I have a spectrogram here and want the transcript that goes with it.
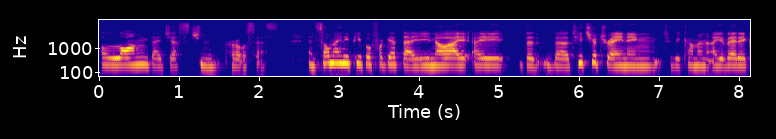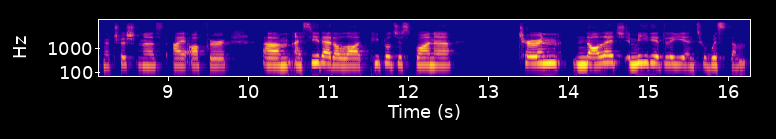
a long digestion process and so many people forget that you know i i the the teacher training to become an ayurvedic nutritionist i offer um, i see that a lot. People just want to turn knowledge immediately into wisdom.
